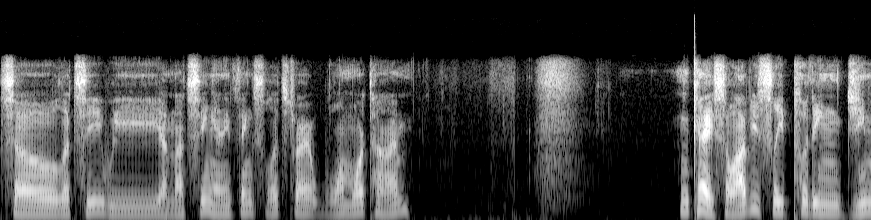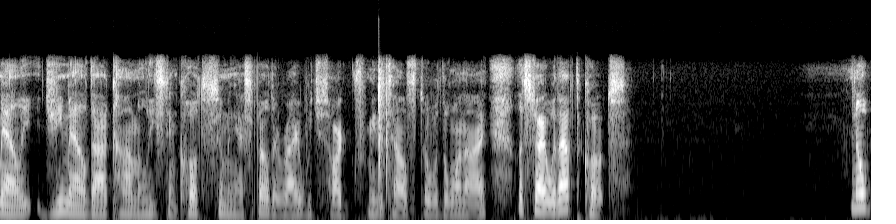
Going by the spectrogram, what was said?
So let's see, we I'm not seeing anything, so let's try it one more time. Okay, so obviously putting Gmail, gmail.com, at least in quotes, assuming I spelled it right, which is hard for me to tell, still with the one eye. Let's try it without the quotes. Nope.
